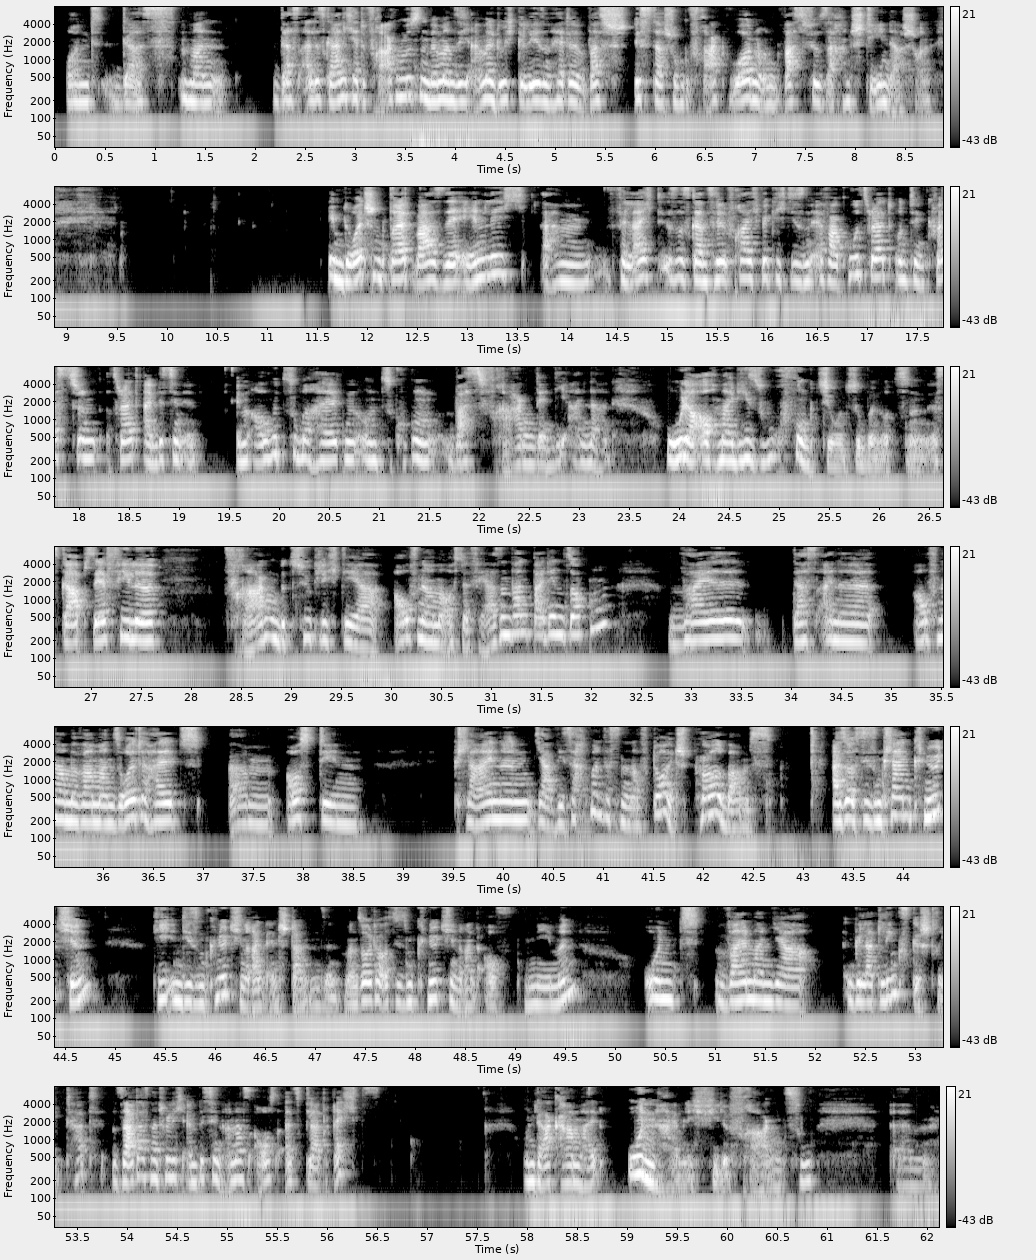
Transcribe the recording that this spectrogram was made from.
Und dass man das alles gar nicht hätte fragen müssen, wenn man sich einmal durchgelesen hätte, was ist da schon gefragt worden und was für Sachen stehen da schon. Im deutschen Thread war es sehr ähnlich. Ähm, vielleicht ist es ganz hilfreich, wirklich diesen FAQ-Thread und den Question-Thread ein bisschen in, im Auge zu behalten und zu gucken, was fragen denn die anderen. Oder auch mal die Suchfunktion zu benutzen. Es gab sehr viele Fragen bezüglich der Aufnahme aus der Fersenwand bei den Socken, weil das eine Aufnahme war, man sollte halt ähm, aus den kleinen, ja, wie sagt man das denn auf Deutsch? Pearl Bumps. Also aus diesen kleinen Knötchen, die in diesem Knötchenrand entstanden sind. Man sollte aus diesem Knötchenrand aufnehmen. Und weil man ja glatt links gestrickt hat, sah das natürlich ein bisschen anders aus als glatt rechts. Und da kamen halt unheimlich viele Fragen zu. Ähm,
